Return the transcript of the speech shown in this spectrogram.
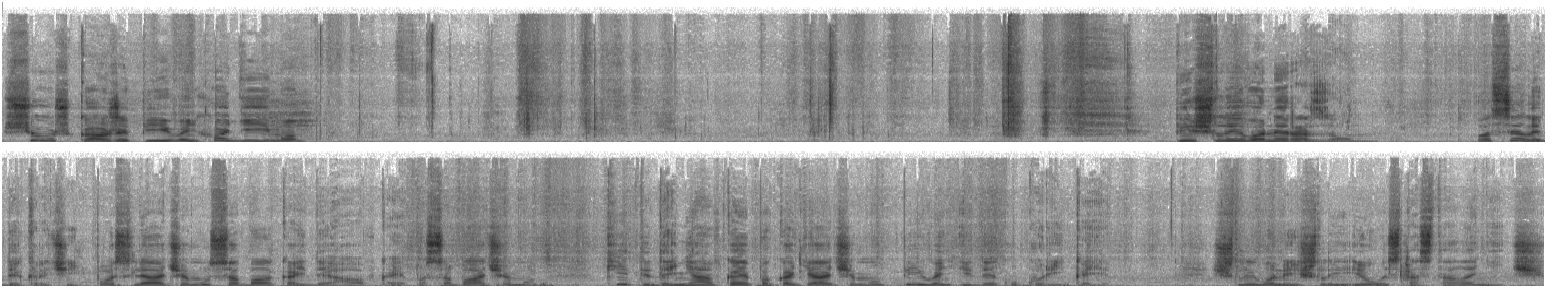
Що ж, каже півень, ходімо. Пішли вони разом. Осел іде кричить по ослячому, собака йде гавкає по собачому, кіт іде нявкає по котячому, півень іде кукурікає. Йшли вони йшли, і ось настала ніч.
